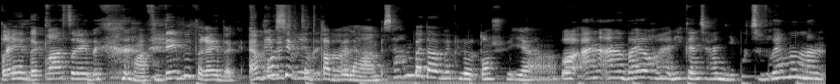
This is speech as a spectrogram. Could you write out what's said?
تغيدك راس غيدك في le début تغيدك impossible تتقبلها. بصح من بعد avec le temps شوية. وأنا أنا دايوغ هذه كانت عندي. كنت vraiment ما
